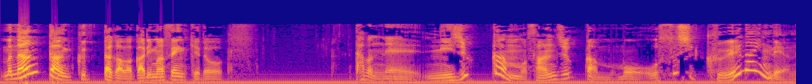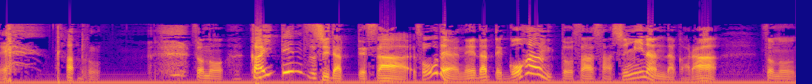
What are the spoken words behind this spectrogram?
ま、何巻食ったかわかりませんけど、多分ね、20巻も30巻ももうお寿司食えないんだよね。多分。その、回転寿司だってさ、そうだよね。だってご飯とさ、刺身なんだから、その、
